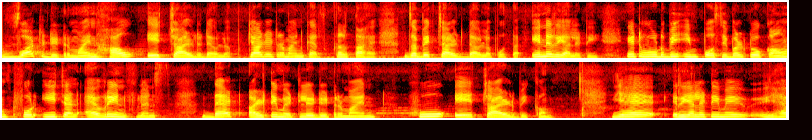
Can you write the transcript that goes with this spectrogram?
What determine how a child develop क्या डिटरमाइन कर, करता है? जब एक चाइल्ड डेवलप होता है। In reality it would be impossible to account for each and every influence that ultimately determine who a child become यह रियलिटी में यह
